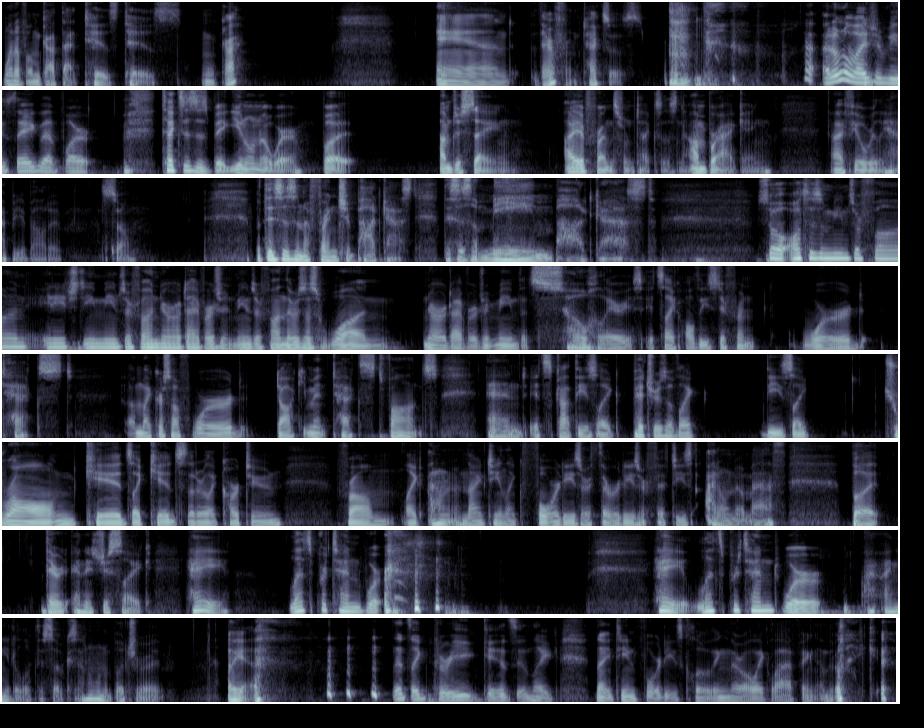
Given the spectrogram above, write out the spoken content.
One of them got that tiz tiz. Okay? And they're from Texas. I don't know if I should be saying that part. Texas is big. You don't know where, but I'm just saying. I have friends from Texas now. I'm bragging. I feel really happy about it. So, but this isn't a friendship podcast. This is a meme podcast. So, autism memes are fun. ADHD memes are fun. Neurodivergent memes are fun. There was this one neurodivergent meme that's so hilarious. It's like all these different word text, uh, Microsoft Word document text fonts, and it's got these like pictures of like these like drawn kids, like kids that are like cartoon from like I don't know, 19 like 40s or 30s or 50s. I don't know math. But there and it's just like, "Hey, let's pretend we're Hey, let's pretend we're I, I need to look this up cuz I don't want to butcher it. Oh yeah. it's like three kids in like 1940s clothing. They're all like laughing and they're like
